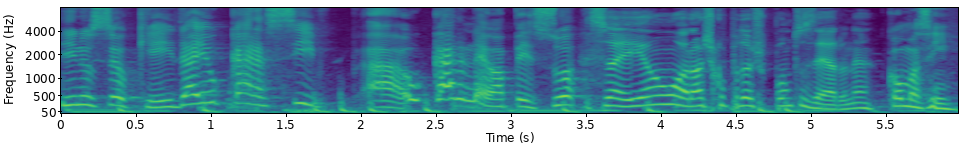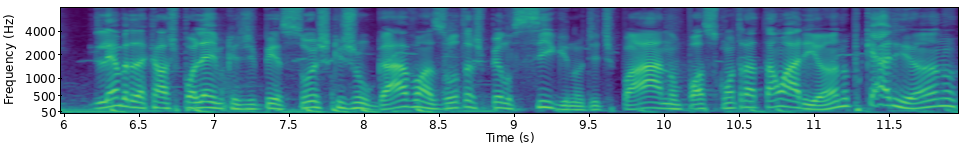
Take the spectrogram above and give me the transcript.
e não sei o que. E daí o cara se. Ah, o cara, né, uma pessoa. Isso aí é um horóscopo 2.0, né? Como assim? Lembra daquelas polêmicas de pessoas que julgavam as outras pelo signo? De tipo, ah, não posso contratar um ariano porque ariano.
